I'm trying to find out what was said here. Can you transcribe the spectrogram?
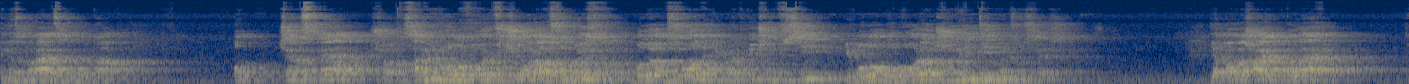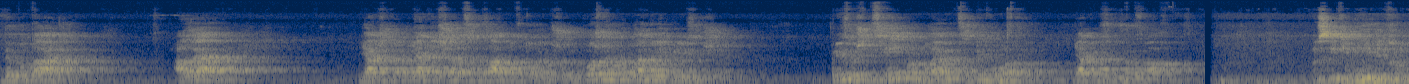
і не збирається депутати. От через те, що самим головою вчора особисто були обдзвонені практично всі і було обговорено, що не йдіть на цю сесію. Я поважаю колег депутатів, але як, ж- як я ще раз сказав, повторюю, що у кожної проблеми є прізвище. Прізвище цієї проблеми це підгорно. Дякую всім за увагу. Наскільки мені відомо,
